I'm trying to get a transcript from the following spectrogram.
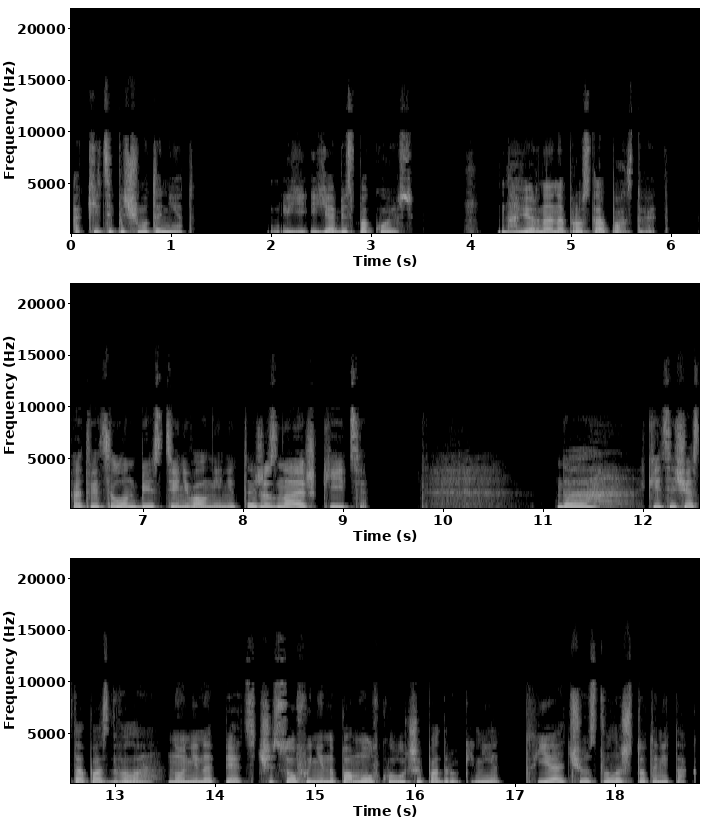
А Кити почему-то нет. Я беспокоюсь. Наверное, она просто опаздывает, ответил он без тени волнения. Ты же знаешь Кити. Да, Кити часто опаздывала, но не на пять часов и не на помолвку лучшей подруги. Нет, я чувствовала что-то не так.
